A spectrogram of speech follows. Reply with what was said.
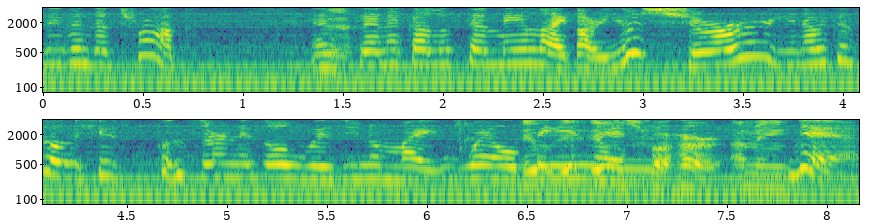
live in the truck and Yeah. Seneca looked at me like, "Are you sure?" You know, because his concern is always, you know, my well-being. it, it was and- for her. I mean, Yeah,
